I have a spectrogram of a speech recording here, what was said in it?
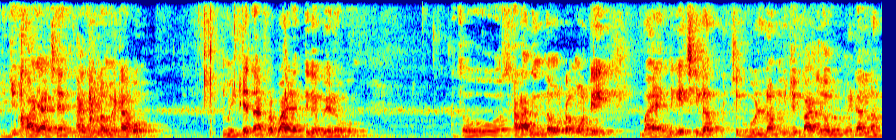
কিছু কাজ আছে, কাজগুলো মেটাবো। মিটে তারপর বাইরের দিকে বেরোবো। তো সারাদিন তো মোটামুটি বাইরের দিকে ছিলাম, কিছু ঘুরলাম, কিছু কাজ হলো, মেটালাম।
